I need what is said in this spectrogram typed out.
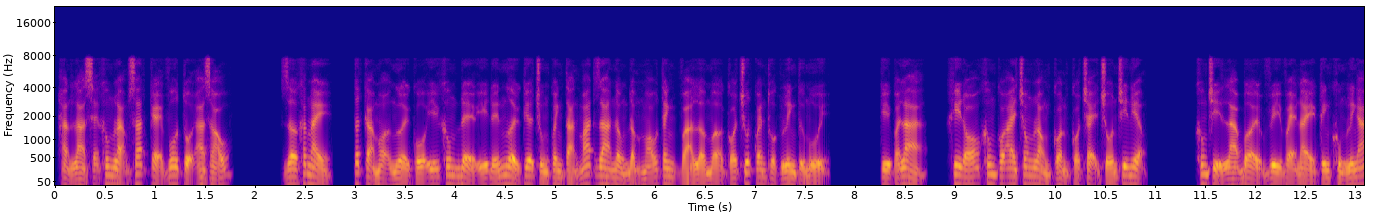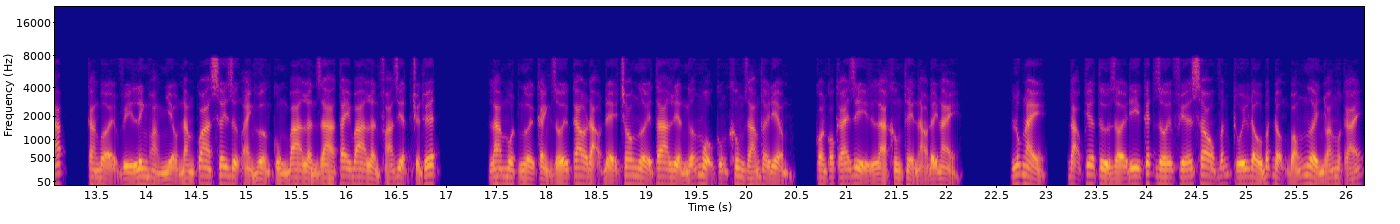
hẳn là sẽ không lạm sát kẻ vô tội a sáu. Giờ khắc này, tất cả mọi người cố ý không để ý đến người kia chung quanh tản mát ra nồng đậm máu tanh và lờ mờ có chút quen thuộc linh từ mùi. Kỳ quái là, khi đó không có ai trong lòng còn có chạy trốn chi niệm không chỉ là bởi vì vẻ này kinh khủng linh áp, càng bởi vì linh hoàng nhiều năm qua xây dựng ảnh hưởng cùng ba lần ra tay ba lần phá diệt truyền thuyết. Là một người cảnh giới cao đạo để cho người ta liền ngưỡng mộ cũng không dám thời điểm, còn có cái gì là không thể nào đây này? Lúc này, đạo kia từ rời đi kết giới phía sau vẫn cúi đầu bất động bóng người nhoáng một cái,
